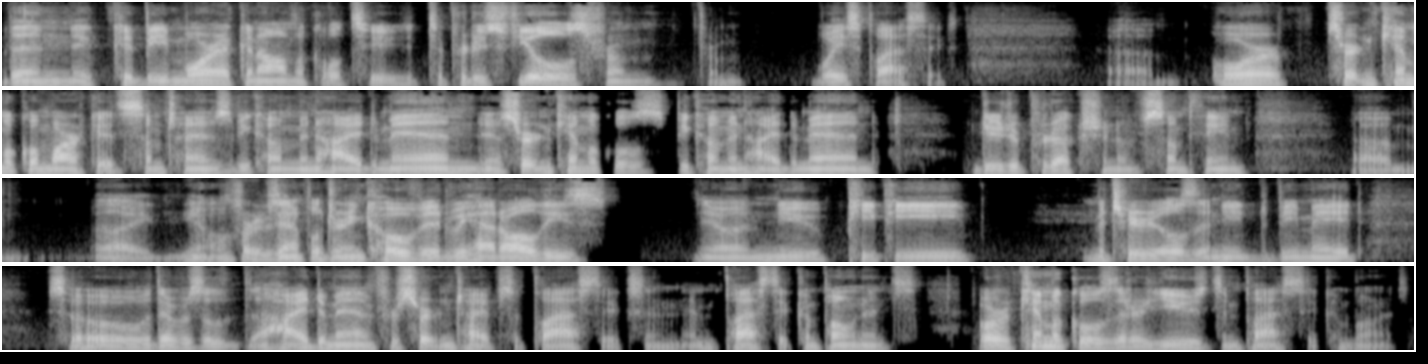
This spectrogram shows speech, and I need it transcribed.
then it could be more economical to to produce fuels from from waste plastics. Um, or certain chemical markets sometimes become in high demand. You know, certain chemicals become in high demand due to production of something. Um, like you know, for example, during COVID, we had all these you know new PPE materials that needed to be made. So there was a, a high demand for certain types of plastics and, and, plastic components or chemicals that are used in plastic components.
